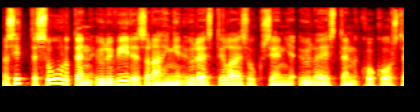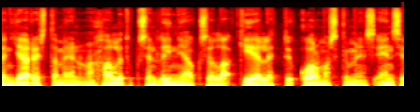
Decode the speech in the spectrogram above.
No sitten suurten yli 500 hengen yleistilaisuuksien ja yleisten kokousten järjestäminen on hallituksen linjauksella kielletty 31.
